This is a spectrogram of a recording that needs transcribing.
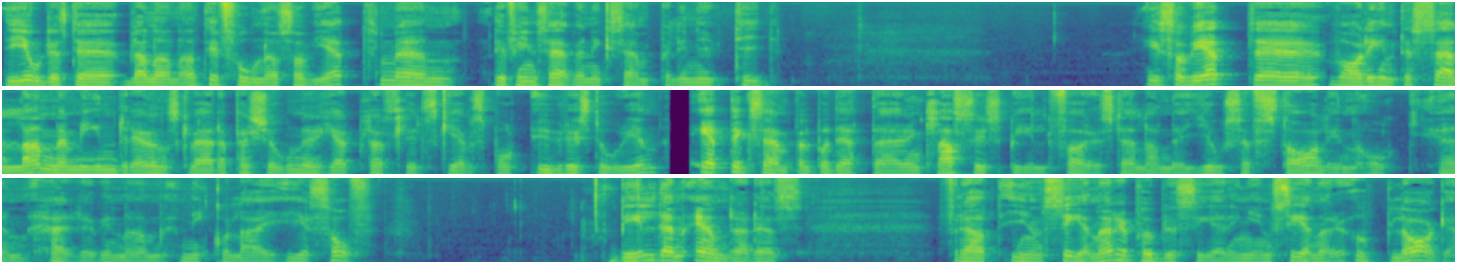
Det gjordes det bland annat i forna Sovjet men det finns även exempel i nutid. I Sovjet eh, var det inte sällan när mindre önskvärda personer helt plötsligt skrevs bort ur historien. Ett exempel på detta är en klassisk bild föreställande Josef Stalin och en herre vid namn Nikolaj Jesov. Bilden ändrades för att i en senare publicering, i en senare upplaga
